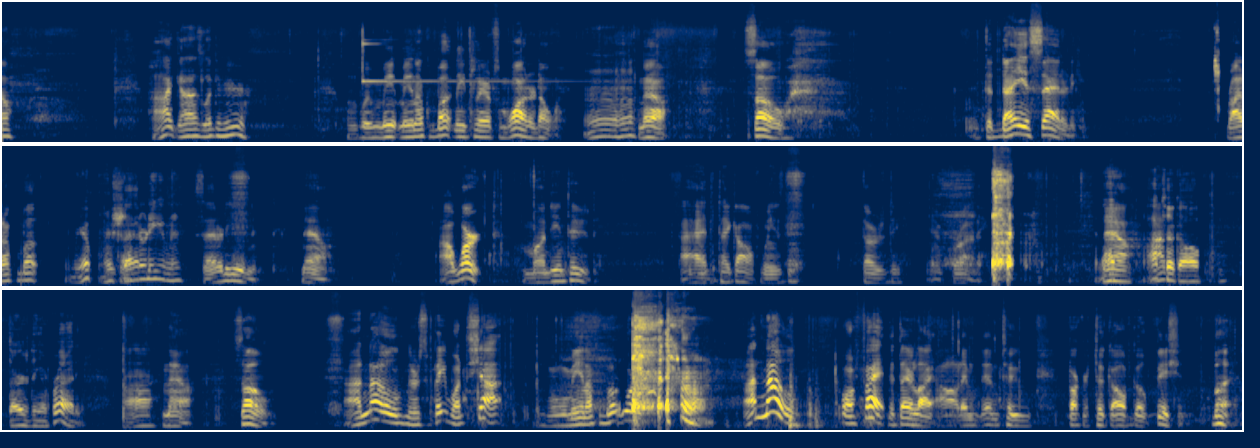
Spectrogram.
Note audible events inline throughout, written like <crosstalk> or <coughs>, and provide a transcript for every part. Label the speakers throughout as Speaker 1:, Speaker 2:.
Speaker 1: Well, all right, guys, look at here. We, me, me and Uncle Buck need to clear up some water, don't we?
Speaker 2: Mm-hmm.
Speaker 1: Now, so today is Saturday, right, Uncle Buck?
Speaker 2: Yep, it's
Speaker 1: Okay.
Speaker 2: Saturday evening.
Speaker 1: Saturday evening. Now, I worked Monday and Tuesday. I had to take off Wednesday, Thursday, and Friday. <coughs> Now,
Speaker 2: I, I, took off Thursday and Friday.
Speaker 1: Uh, now, so I know there's some people at the shop when me and Uncle Buck work. <coughs> I know for a fact that they're like, oh, them them two fuckers took off go fishing. But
